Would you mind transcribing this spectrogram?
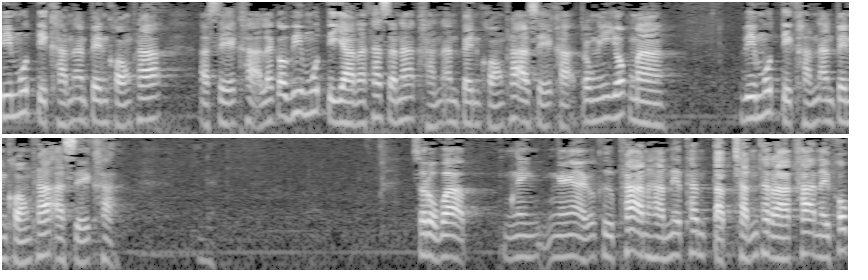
วิมุตติขันอันเป็นของพระอเสขะ และก็วิมุตติญาณทัศนขันอันเป็นของพระอเสขะ ตรงนี้ยกมาวิมุตติขันอันเป็นของพระอาเสขะ สรุปว่าง่ายๆก็คือพระอรหันต์เนี่ยท่านตัดฉันทราคะในภพ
